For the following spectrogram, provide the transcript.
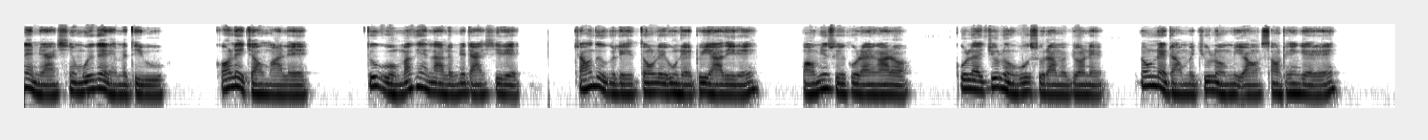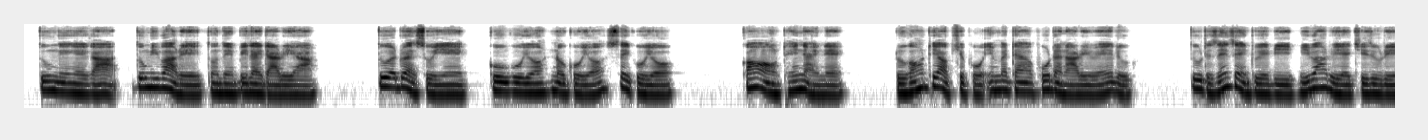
နဲ့များရှင်မွေးခဲ့တယ်မသိဘူး။ကောလိပ်ကျောင်းမှာလည်းသူ့ကိုမခင်လာလို့မြတ်တာရှိတဲ့ကျောင်းသူကလေး၃-၄ဦးနဲ့တွေ့ရသေးတယ်။မောင်မြင့်ဆွေကိုယ်တိုင်ကတော့ကိုယ်လည်းကျူးလွန်ဖို့ဆိုတာမပြောနဲ့နှုတ်နဲ့တောင်မကျူးလွန်မိအောင်စောင့်ထင်းခဲ့တယ်။သူငယ်ငယ်ကသူ့မိဘတွေတွင်တင်ပေးလိုက်တာတွေဟာသူ့အတွက်ဆိုရင်ကိုယ်ကိုရောနှုတ်ကိုရောစိတ်ကိုရောကောင်းအောင်ထိန်းနိုင်တဲ့လူကောင်းတစ်ယောက်ဖြစ်ဖို့အင်မတန်အဖို့တန်တာတွေပဲလို့သူတစိမ့်စိမ့်တွေးပြီးမိဘတွေရဲ့ကျေးဇူးတွေ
